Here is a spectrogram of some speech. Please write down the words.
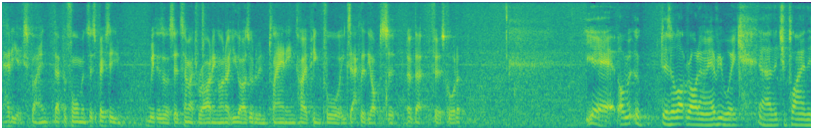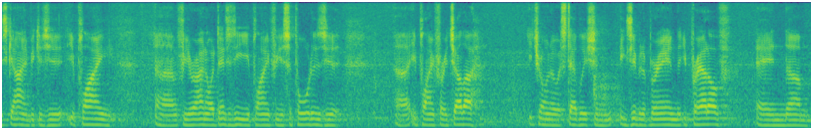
How do you explain that performance, especially with, as I said, so much riding on it? You guys would have been planning, hoping for exactly the opposite of that first quarter. Yeah, I mean, look, there's a lot riding on every week uh, that you play in this game because you, you're playing uh, for your own identity, you're playing for your supporters, you, uh, you're playing for each other, you're trying to establish and exhibit a brand that you're proud of, and um,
